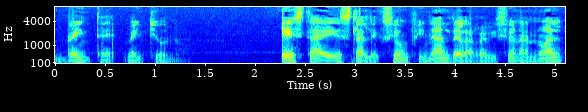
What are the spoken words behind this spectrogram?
20, 21. Esta es la lección final de la revisión anual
